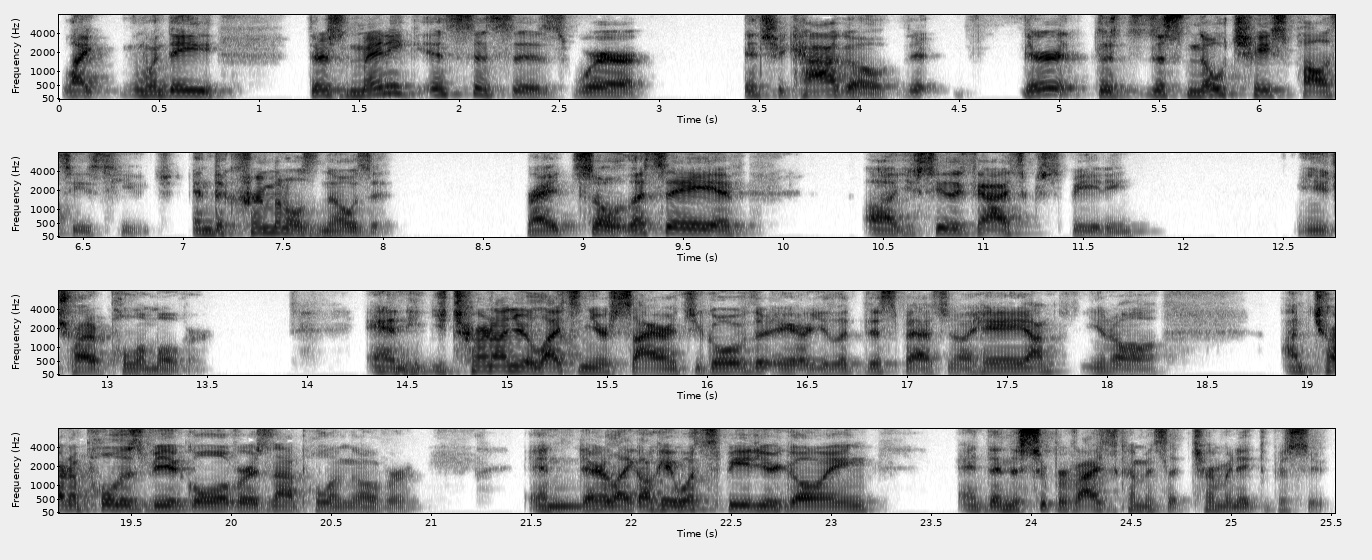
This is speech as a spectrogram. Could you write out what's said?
Like when they, there's many instances where in Chicago, there, there just no chase policy is huge, and the criminals knows it, right? So let's say if uh, you see the guys speeding and you try to pull them over and you turn on your lights and your sirens, you go over the air, you let dispatch know, hey, I'm, you know, I'm trying to pull this vehicle over, it's not pulling over. And they're like, okay, what speed you're going? And then the supervisors come and say, terminate the pursuit.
